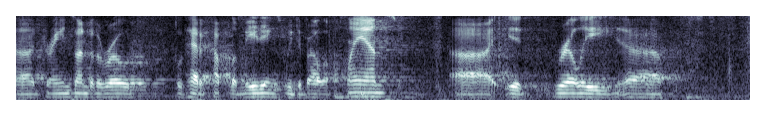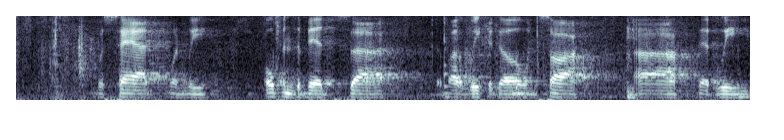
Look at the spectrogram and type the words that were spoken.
uh, drains under the road. We've had a couple of meetings, we developed plans. Uh, It really uh, was sad when we opened the bids uh, about a week ago and saw uh, that we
